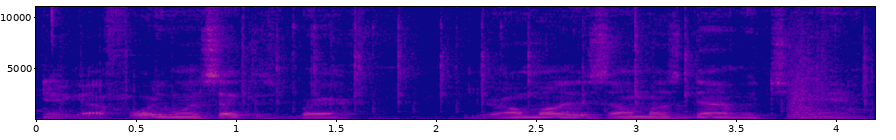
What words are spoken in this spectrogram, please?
Yeah, you got 41 seconds, bruh. You're almost, it's almost done with you, man.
